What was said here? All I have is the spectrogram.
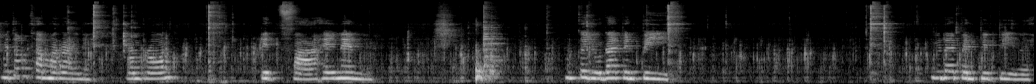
ไม่ต้องทำอะไรเนี่ยร้อนๆปิดฝาให้แน่น มันก็อยู่ได้เป็นปี อยู่ได้เป็นปีๆเลย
